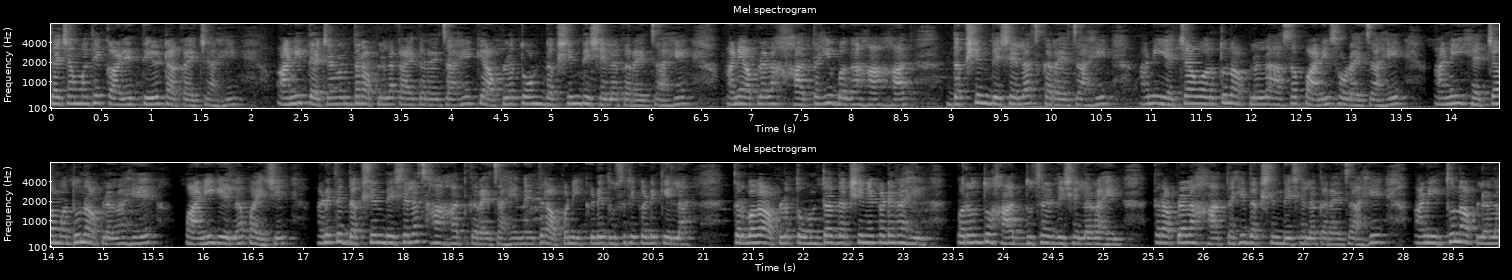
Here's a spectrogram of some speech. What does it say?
त्याच्यामध्ये काळे तेल टाकायचे आहे आणि त्याच्यानंतर आपल्याला काय करायचं आहे की आपलं तोंड दक्षिण दिशेला करायचं आहे आणि आपल्याला हातही बघा हा हात दक्षिण दिशेलाच करायचा आहे आणि याच्यावरतून आपल्याला असं पाणी सोडायचं आहे आणि ह्याच्यामधून आपल्याला हे पाणी गेलं पाहिजे आणि ते दक्षिण दिशेलाच हा हात करायचा आहे. नाहीतर आपण इकडे दुसरीकडे केला तर बघा आपलं तोंड तर दक्षिणेकडे राहील परंतु हात दुसऱ्या दिशेला राहील. तर आपल्याला हातही दक्षिण दिशेला करायचा आहे आणि इथून आपल्याला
